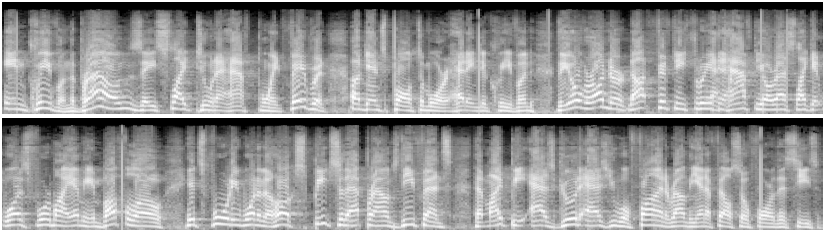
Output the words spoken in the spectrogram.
in Cleveland. The Browns, a slight two and a half point favorite against Baltimore heading to Cleveland. The over under, not 53 and a half DRS like it was for Miami and Buffalo. It's 41 in the hook. Speaks to that Browns defense that might be as good as you will find around the NFL so far this season.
